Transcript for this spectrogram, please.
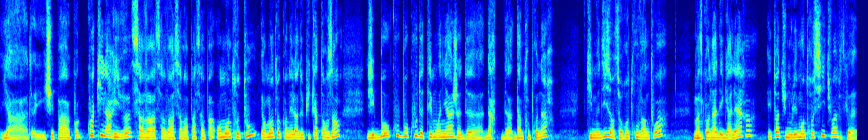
il y a, je sais pas, quoi qu'il arrive, ça va, ça va, ça va pas, ça va pas. On montre tout et on montre qu'on est là depuis 14 ans. J'ai beaucoup, beaucoup de témoignages d'entrepreneurs qui me disent, on se retrouve en toi parce mm. qu'on a des galères. Et toi, tu nous les montres aussi, tu vois, parce que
